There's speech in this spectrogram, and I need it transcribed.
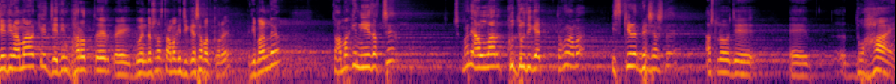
যেদিন আমাকে, যেদিন ভারতের গোয়েন্দা সংস্থা আমাকে জিজ্ঞাসাবাদ করে রিমান্ডে, তো আমাকে নিয়ে যাচ্ছে মানে আল্লাহর ক্ষুদ্র দিকে। তখন আমার স্ক্রিনে ভেসে আসলে, আসলো যে দোহায়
